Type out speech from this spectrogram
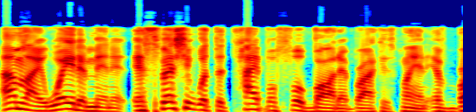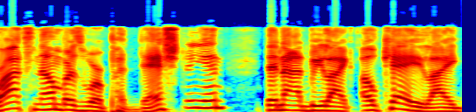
I'm like, wait a minute, especially with the type of football that Brock is playing. If Brock's numbers were pedestrian, then I'd be like, okay, like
